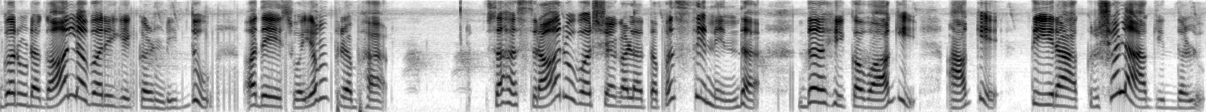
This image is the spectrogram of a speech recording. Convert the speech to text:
ಗರುಡಗಾಲವರಿಗೆ ಕಂಡಿದ್ದು ಅದೇ ಸ್ವಯಂಪ್ರಭ ಸಹಸ್ರಾರು ವರ್ಷಗಳ ತಪಸ್ಸಿನಿಂದ ದೈಹಿಕವಾಗಿ ಆಕೆ ತೀರಾ ಕೃಶಳಾಗಿದ್ದಳು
